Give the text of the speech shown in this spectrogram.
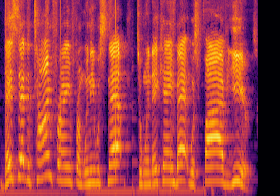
They said the time frame from when he was snapped to when they came back was five years.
